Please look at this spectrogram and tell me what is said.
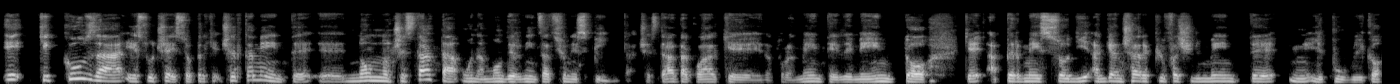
E che cosa è successo? Perché certamente eh, non c'è stata una modernizzazione spinta, c'è stata qualche naturalmente elemento che ha permesso di agganciare più facilmente mh, il pubblico,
